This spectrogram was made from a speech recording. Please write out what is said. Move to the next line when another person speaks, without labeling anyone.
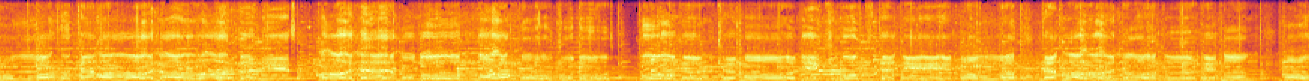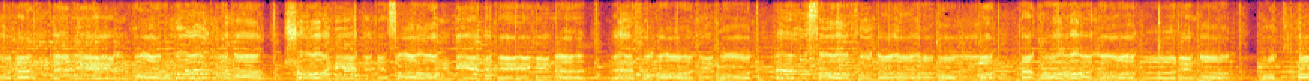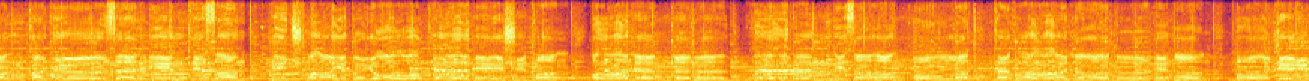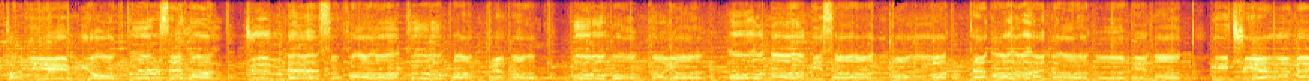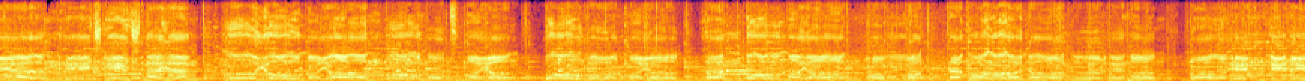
Allah Teala var ve bir alem onun mahlukudur Bu mülke malik muktedir Allah Teala'dır inan. Alem delil varlığına Şahit nizam birliğine Efali Bak halka güzel intizam Hiç aydı yok ebişitan Alemlere veren nizam Allah Teala'dır inan. Baki kadim yoktur zeval Cümle sıfatı tam kemal. Bulunmayan unutmayan Boğurmayan, hem doğmayan Allah Teala'dır inan. Daim diri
